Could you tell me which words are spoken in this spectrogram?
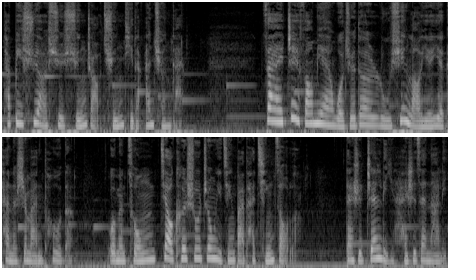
他必须要去寻找群体的安全感。在这方面，我觉得鲁迅老爷爷看的是蛮透的。我们从教科书中已经把他请走了，但是真理还是在那里，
